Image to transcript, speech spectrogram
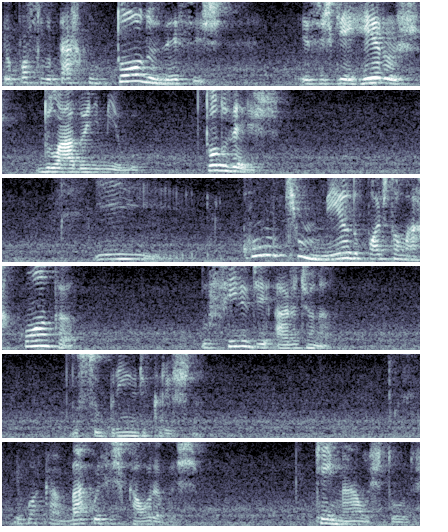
eu posso lutar com todos esses esses guerreiros do lado inimigo. Todos eles. E como que o medo pode tomar conta do filho de Arjuna, do sobrinho de Krishna? Eu vou acabar com esses Kauravas, queimá-los todos.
